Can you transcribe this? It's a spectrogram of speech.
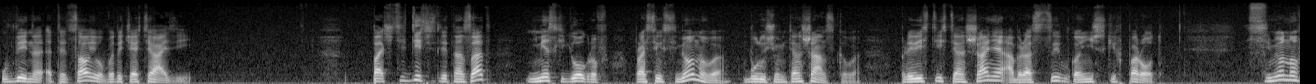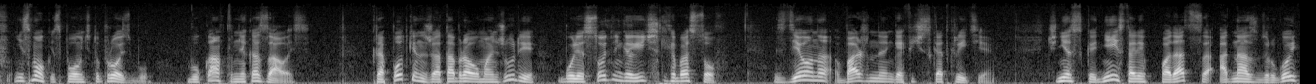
уверенно отрицал его в этой части Азии. Почти 10 лет назад немецкий географ просил Семенова, будущего Тяншанского, привезти с Тяншаня образцы вулканических пород. Семенов не смог исполнить эту просьбу, вулканов не оказалось. Кропоткин же отобрал у Маньчжурии более сотни геологических образцов. Сделано важное графическое открытие. Через несколько дней стали попадаться одна за другой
